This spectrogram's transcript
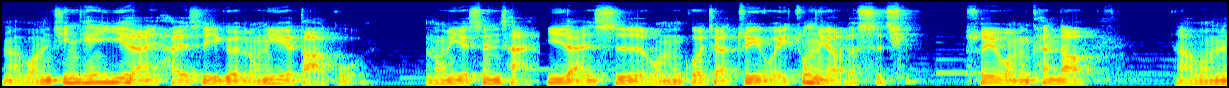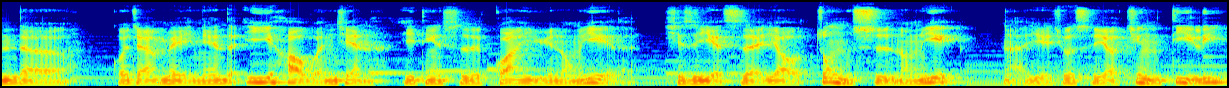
啊，我们今天依然还是一个农业大国，农业生产依然是我们国家最为重要的事情。所以，我们看到啊，我们的国家每年的一号文件呢，一定是关于农业的。其实也是要重视农业啊，也就是要尽地利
